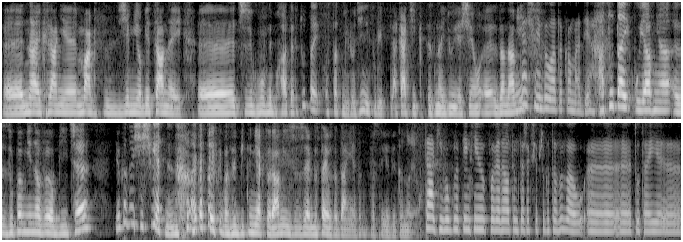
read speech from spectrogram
e, na ekranie Max z Ziemi Obiecanej, e, czy główny bohater tutaj Ostatniej Rodziny, której plakacik znajduje się e, za nami. Też nie była to komedia. A tutaj ujawnia e, zupełnie nowe oblicze i okazuje się świetny. No, ale tak to jest chyba z wybitnymi aktorami, że, że jak dostają zadanie, to po prostu je wykonują. Tak, i w ogóle pięknie opowiada o tym też, jak się przygotowywał y, y, tutaj. y,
